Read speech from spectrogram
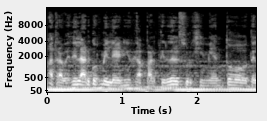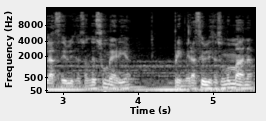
a través de largos milenios y a partir del surgimiento de la civilización de Sumeria, primera civilización humana,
